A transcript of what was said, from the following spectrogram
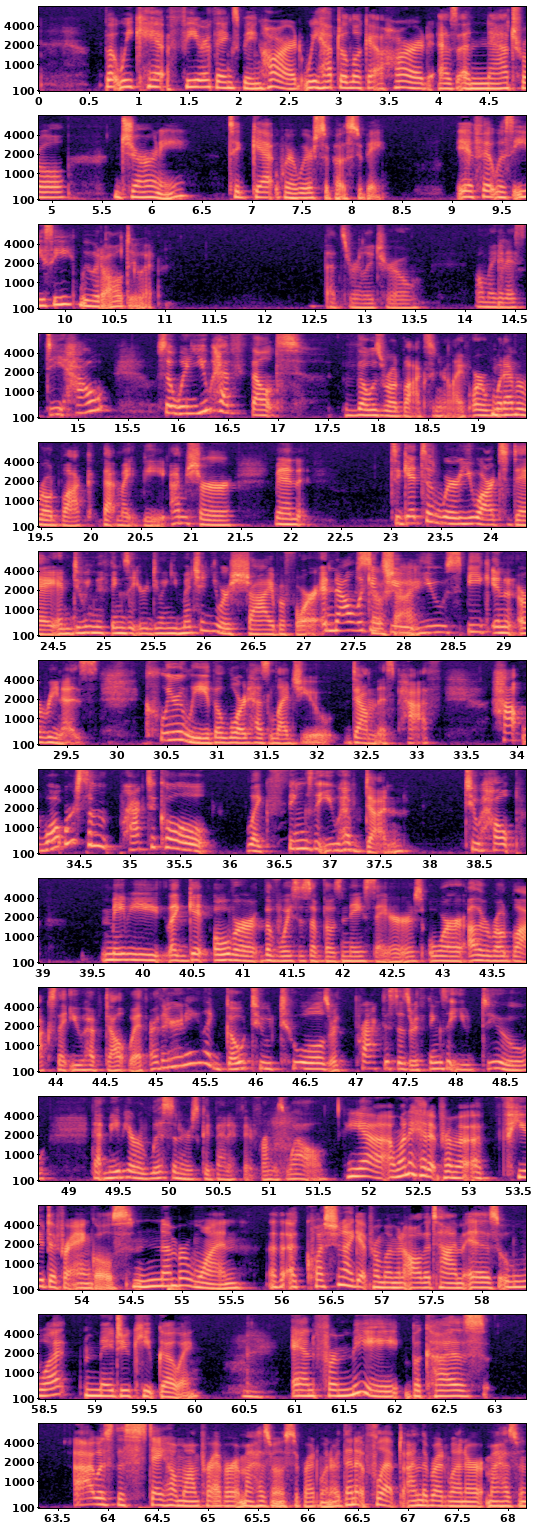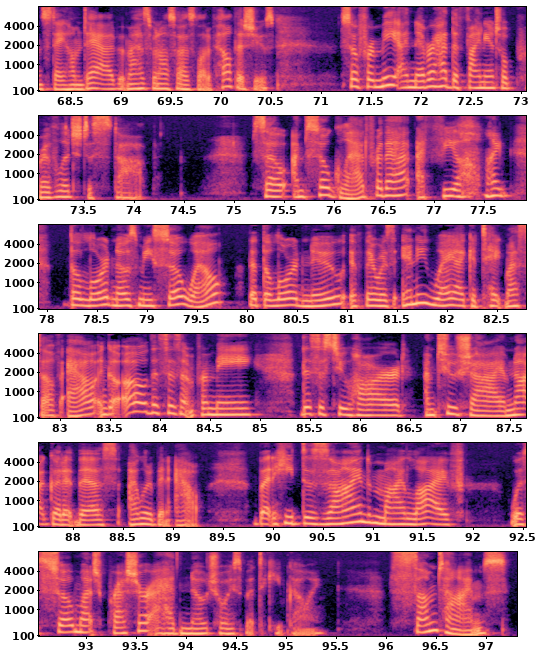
But we can't fear things being hard. We have to look at hard as a natural journey to get where we're supposed to be. If it was easy, we would all do it. That's really true. Oh my goodness. You, how so when you have felt those roadblocks in your life or mm-hmm. whatever mm-hmm. roadblock that might be, I'm sure, man, to get to where you are today and doing the things that you're doing, you mentioned you were shy before. And now look so at shy. you. You speak in arenas. Clearly the Lord has led you down this path. How what were some practical like things that you have done to help maybe like get over the voices of those naysayers or other roadblocks that you have dealt with. Are there any like go-to tools or practices or things that you do that maybe our listeners could benefit from as well? Yeah i want to hit it from a, a few different angles. Number one a, a, question i get from women all the time is what made you keep going? Mm. and for me because I was the stay home mom forever, and my husband was the breadwinner. Then it flipped. I'm the breadwinner, my husband's stay home dad, but my husband also has a lot of health issues. So for me, I never had the financial privilege to stop. So I'm so glad for that. I feel like the Lord knows me so well that the Lord knew if there was any way I could take myself out and go, oh, this isn't for me. This is too hard. I'm too shy. I'm not good at this. I would have been out. But He designed my life with so much pressure, I had no choice but to keep going. Sometimes,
